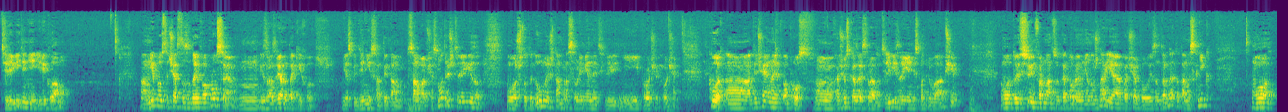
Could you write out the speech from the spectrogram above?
телевидение и рекламу. А, мне просто часто задают вопросы из разряда таких вот, дескать, Денис, а ты там сам вообще смотришь телевизор? Вот, что ты думаешь там про современное телевидение и прочее, прочее. Так вот, э, отвечая на этот вопрос, э, хочу сказать сразу, телевизор я не смотрю вообще. Вот, то есть всю информацию, которая мне нужна, я почерпываю из интернета, там из книг. Вот.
